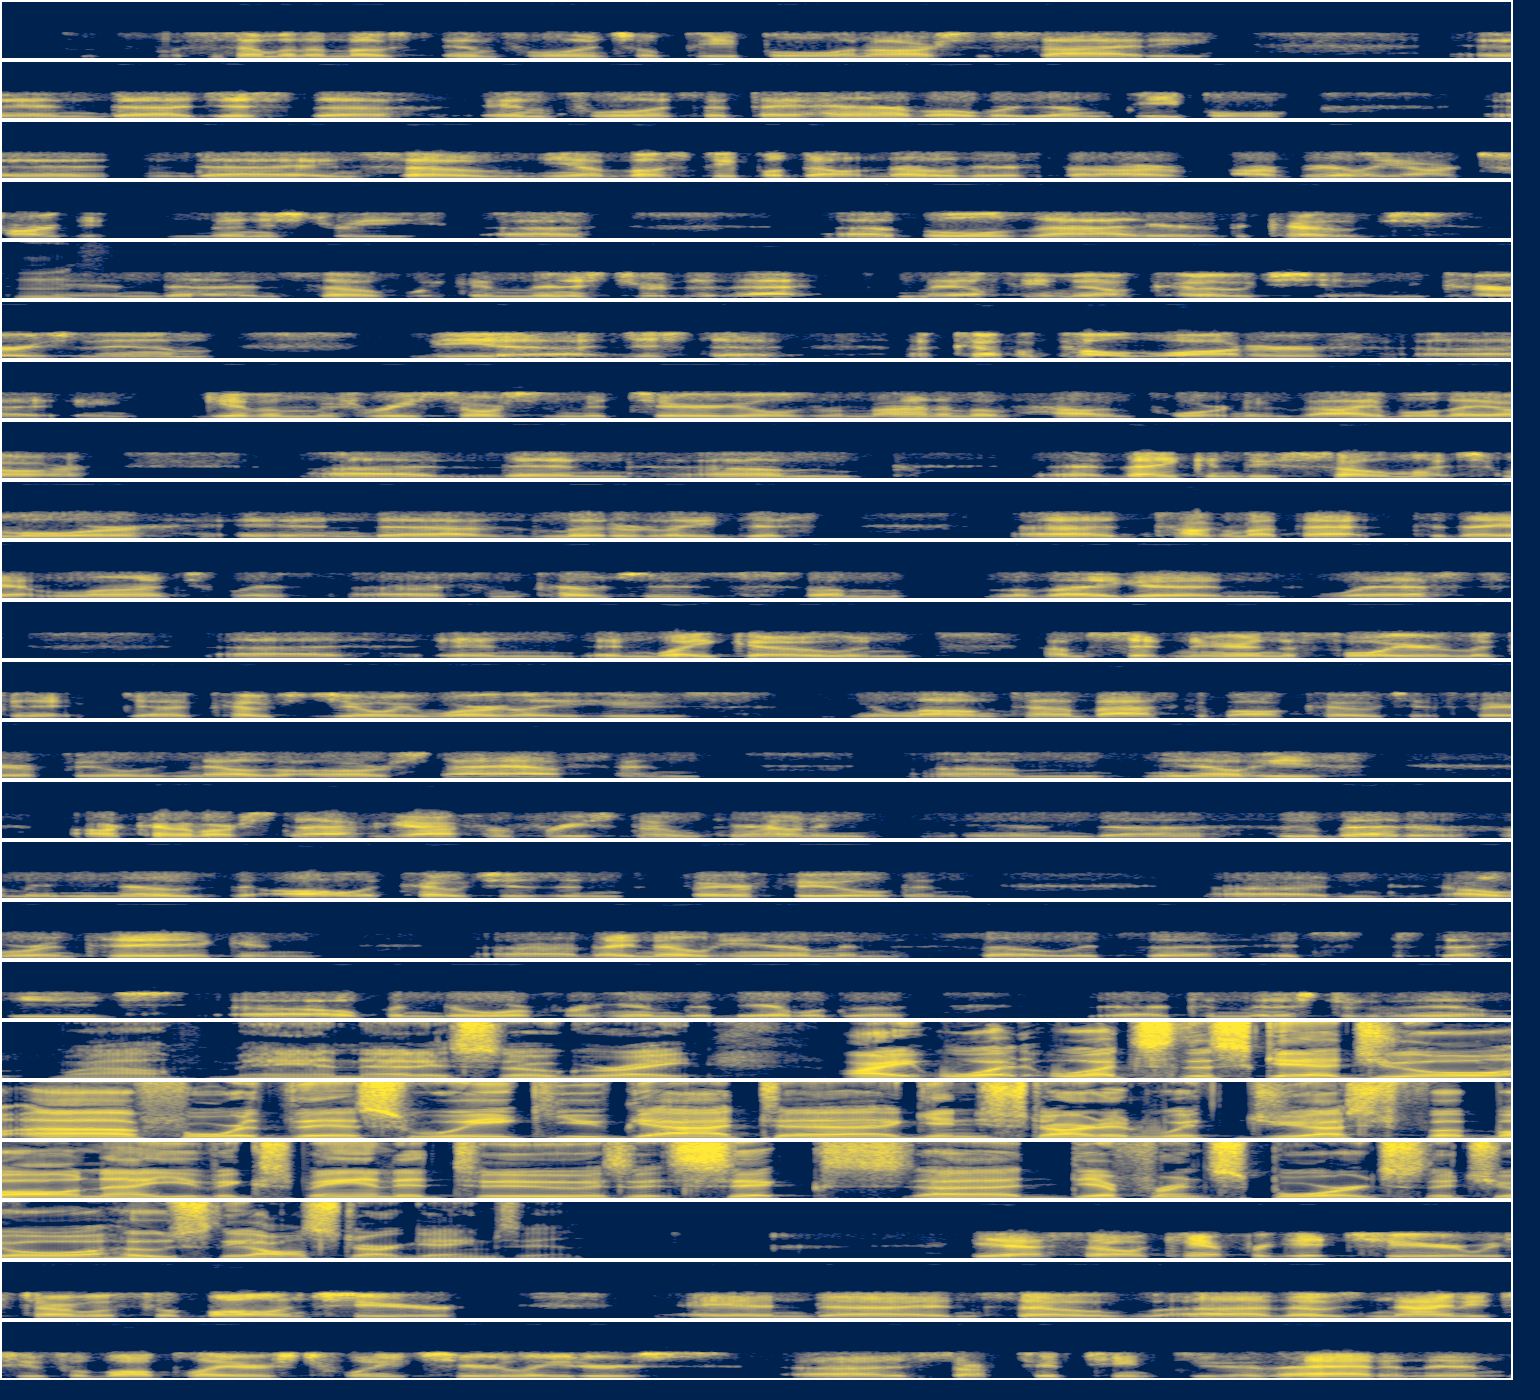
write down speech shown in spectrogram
some of the most influential people in our society, and uh, just the influence that they have over young people. And uh, and so you know most people don't know this, but our, our really our target ministry uh, uh, bullseye is the coach. Mm. And uh, and so if we can minister to that male female coach and encourage them, be a, just a, a cup of cold water, uh, and give them resources materials, remind them of how important and valuable they are, uh, then um, uh, they can do so much more. And uh, literally just uh, talking about that today at lunch with uh, some coaches from La Vega and West uh, and, and Waco. And I'm sitting here in the foyer looking at uh, Coach Joey Worley, who's a longtime basketball coach at Fairfield and now on our staff. And, um, you know, he's our kind of our staff guy for Freestone County. And uh, who better? I mean, he knows the, all the coaches in Fairfield and uh, over in Teague and uh, they know him, and so it's a it's just a huge uh, open door for him to be able to uh, to minister to them. Wow, man, that is so great. All right, what what's the schedule uh, for this week? You've got uh, again, you started with just football. Now you've expanded to is it six uh, different sports that you'll host the All Star games in? Yeah, so I can't forget cheer. We started with football and cheer, and uh, and so uh, those 92 football players, 20 cheerleaders. Uh, this is our 15th year of that, and then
